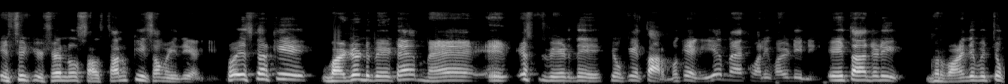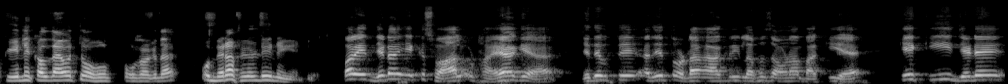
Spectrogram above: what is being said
ਇੰਸਟੀਟਿਊਸ਼ਨ ਨੂੰ, ਸੰਸਥਾ ਨੂੰ ਕੀ ਸਮਝਦੇ ਹੈਗੇ। ਸੋ ਇਸ ਕਰਕੇ ਵਾਈਡਰ ਡਿਬੇਟ ਹੈ। ਮੈਂ ਇਸ ਡਿਬੇਟ ਦੇ, ਕਿਉਂਕਿ ਧਾਰਮਿਕ ਹੈਗੀ ਹੈ, ਮੈਂ ਕੁਆਲੀਫਾਈਡ ਹੀ ਨਹੀਂ। ਇਹ ਤਾਂ ਜਿਹੜੀ ਗੁਰਬਾਣੀ ਦੇ ਵਿੱਚੋਂ ਕੀ ਨਿਕਲਦਾ ਉਹ ਚੋਂ ਹੋ ਸਕਦਾ ਉਹ ਮੇਰਾ ਫੀਲਡ ਹੀ ਨਹੀਂ ਹੈ ਜੀ। ਪਰ ਇਹ ਜਿਹੜਾ ਇੱਕ ਸਵਾਲ ਉਠਾਇਆ ਗਿਆ ਜਿਹਦੇ ਉੱਤੇ ਅਜੇ ਤੁਹਾਡਾ ਆਖਰੀ ਲਫ਼ਜ਼ ਆਉਣਾ ਬਾਕੀ ਹੈ ਕਿ ਕੀ ਜਿਹੜੇ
